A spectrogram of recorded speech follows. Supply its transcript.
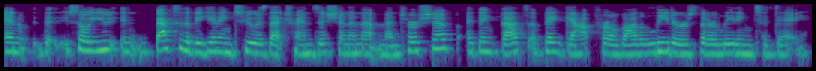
And so you back to the beginning too is that transition and that mentorship. I think that's a big gap for a lot of leaders that are leading today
